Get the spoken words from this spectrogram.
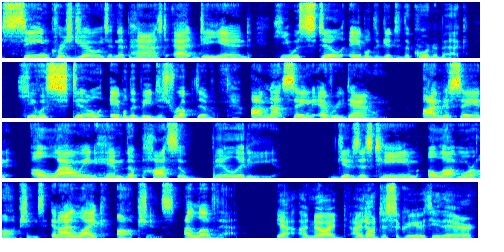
Seeing Chris Jones in the past at D end, he was still able to get to the quarterback. He was still able to be disruptive. I'm not saying every down. I'm just saying allowing him the possibility gives his team a lot more options. And I like options. I love that. Yeah, know. I I don't disagree with you there.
